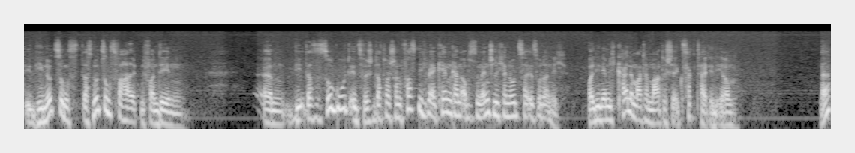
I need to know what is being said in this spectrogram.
die, die Nutzungs-, das Nutzungsverhalten von denen. Ähm, die, das ist so gut inzwischen, dass man schon fast nicht mehr erkennen kann, ob es ein menschlicher Nutzer ist oder nicht. Weil die nämlich keine mathematische Exaktheit in ihrem, ne?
